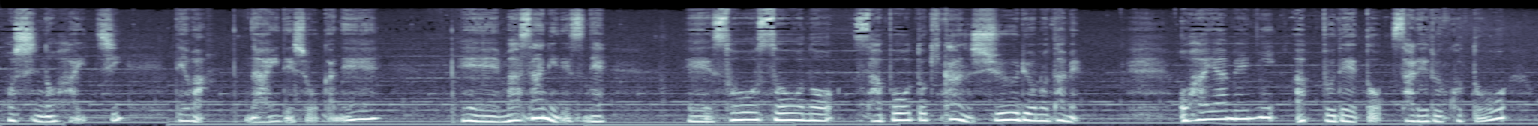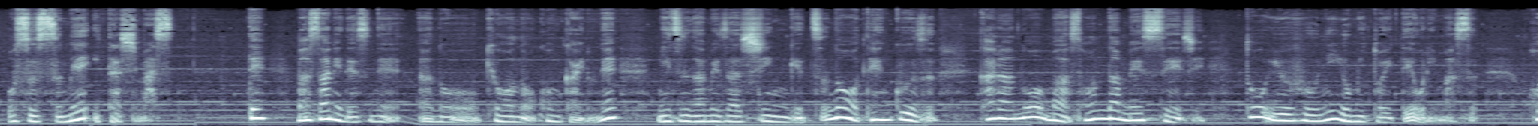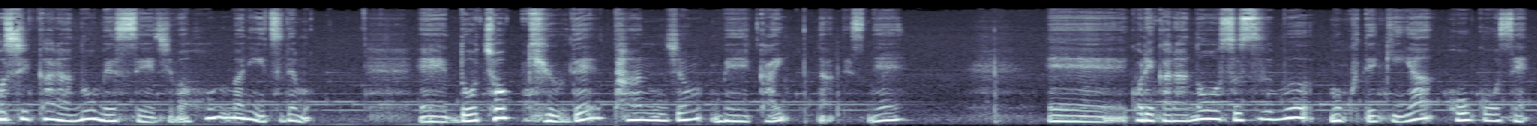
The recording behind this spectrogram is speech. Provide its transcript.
星の配置ではないでしょうかね。えー、まさにですね、えー、早々のサポート期間終了のためお早めにアップデートされることをお勧めいたします。でまさにですねあの今日の今回のね水亀座新月の天空図からのまあそんなメッセージというふうに読み解いております。星からのメッセージはほんまにいつでも、えー、ド直球で単純明快なんですね。えー、これからの進む目的や方向性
